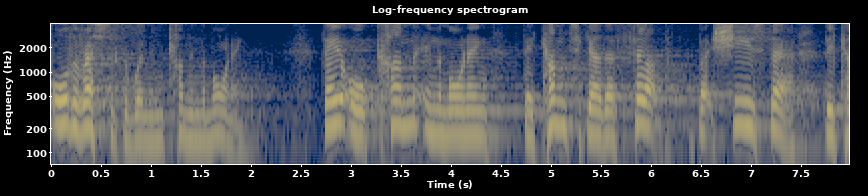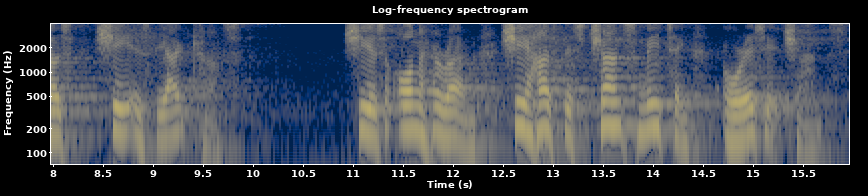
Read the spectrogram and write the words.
All the rest of the women come in the morning. They all come in the morning, they come together, fill up, but she's there because she is the outcast. She is on her own. She has this chance meeting, or is it chance?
